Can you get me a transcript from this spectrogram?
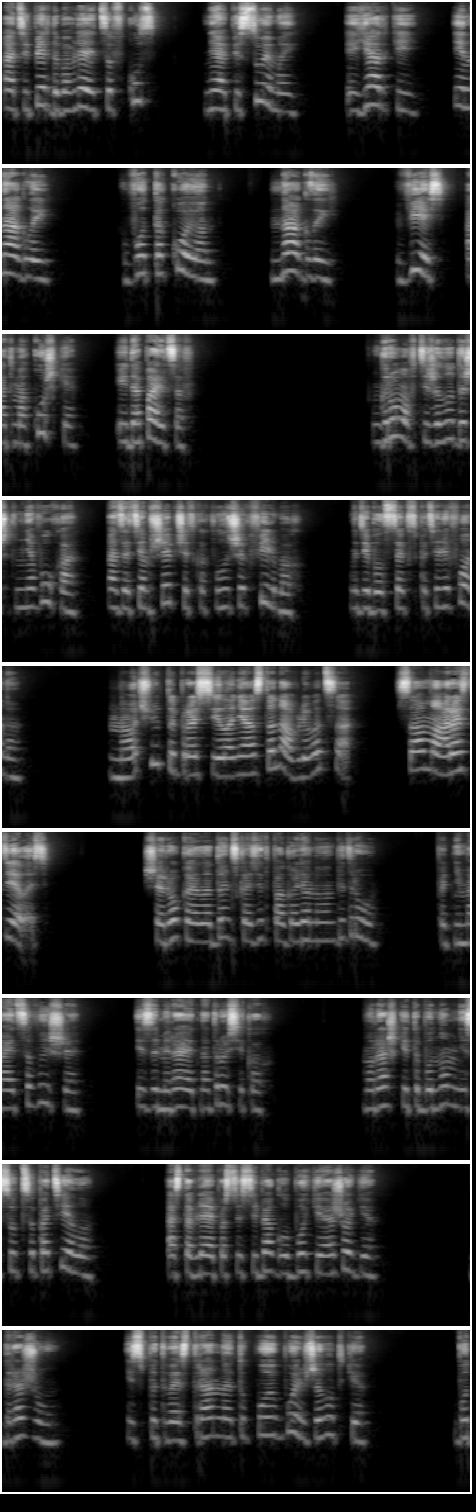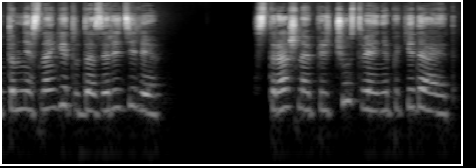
А теперь добавляется вкус неописуемый и яркий, и наглый. Вот такой он, наглый, весь от макушки и до пальцев. Громов тяжело дышит мне в ухо, а затем шепчет, как в лучших фильмах, где был секс по телефону. «Ночью ты просила не останавливаться. Сама разделась». Широкая ладонь скользит по оголенному бедру, поднимается выше и замирает на трусиках. Мурашки табуном несутся по телу, оставляя после себя глубокие ожоги. Дрожу, испытывая странную тупую боль в желудке, будто мне с ноги туда зарядили. Страшное предчувствие не покидает,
